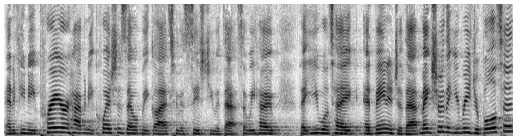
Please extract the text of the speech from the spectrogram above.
And if you need prayer, have any questions, they will be glad to assist you with that. So we hope that you will take advantage of that. Make sure that you read your bulletin.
